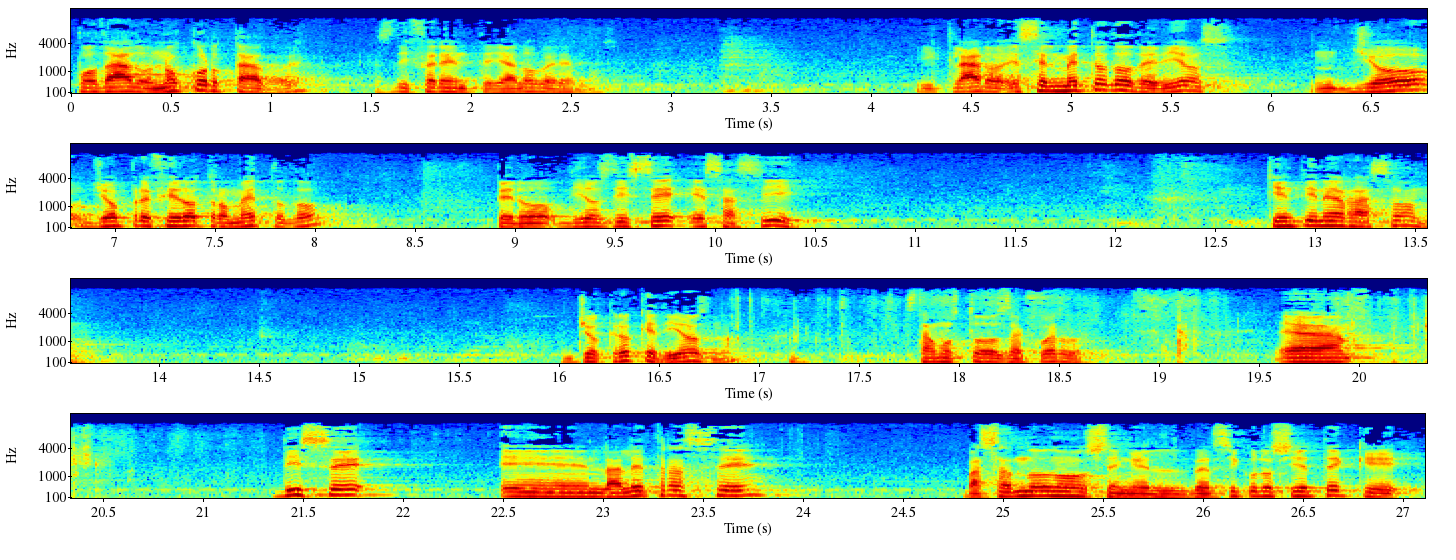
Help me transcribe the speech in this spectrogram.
podado, no cortado, ¿eh? es diferente, ya lo veremos. Y claro, es el método de Dios. Yo, yo prefiero otro método, pero Dios dice es así. ¿Quién tiene razón? Yo creo que Dios, ¿no? Estamos todos de acuerdo. Eh, dice en la letra C, basándonos en el versículo 7, que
